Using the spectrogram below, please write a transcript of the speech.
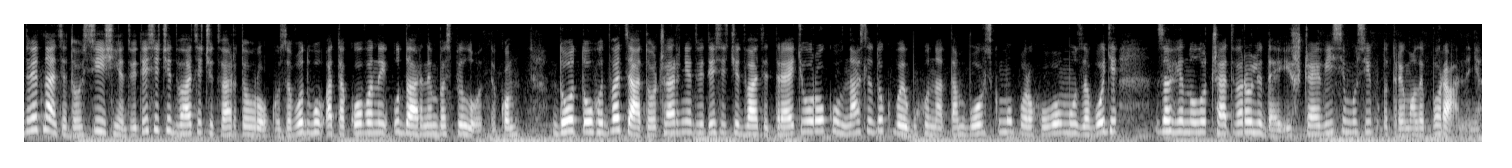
19 січня 2024 року завод був атакований ударним безпілотником. До того, 20 червня 2023 року, внаслідок вибуху на Тамбовському пороховому заводі загинуло четверо людей, і ще вісім осіб отримали поранення.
